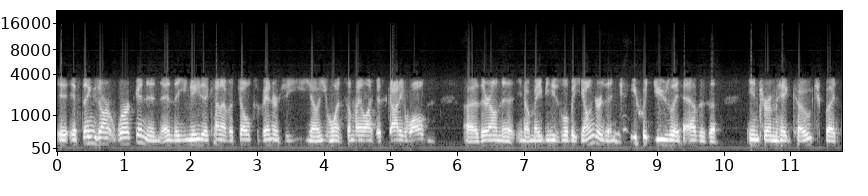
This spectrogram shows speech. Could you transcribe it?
if, things aren't working and, and that you need a kind of a jolt of energy, you know, you want somebody like a Scotty Walden. Uh, they're on the, you know, maybe he's a little bit younger than you would usually have as a interim head coach, but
